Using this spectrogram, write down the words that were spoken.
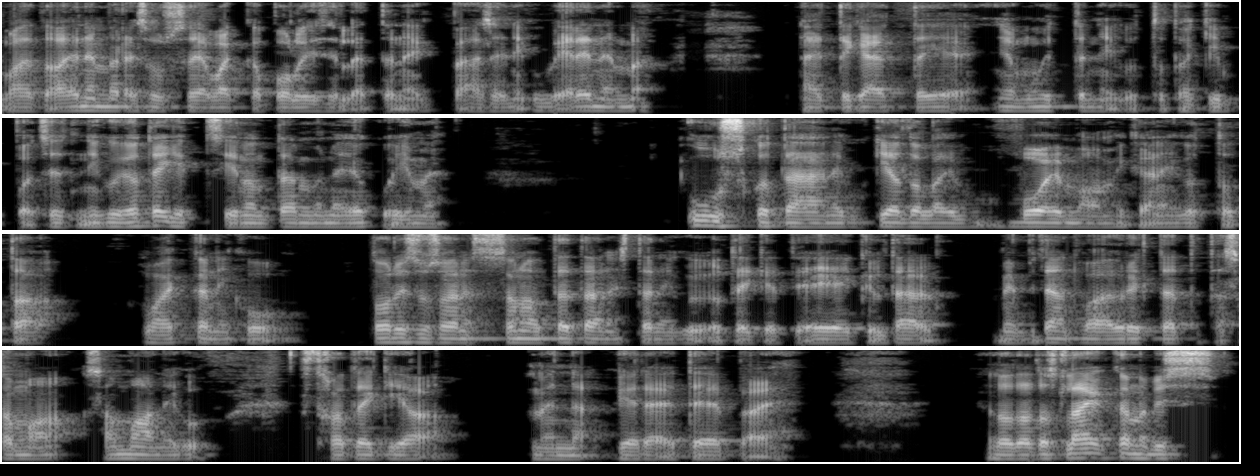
laitetaan enemmän resursseja vaikka poliisille, että ne pääsee niin kuin vielä enemmän näiden käyttäjien ja muiden niin kuin, tota, kimppuun. Että niin kuin jotenkin siinä on tämmöinen joku ihme usko tähän niin kuin kieltolain voimaan, mikä niin kuin, tota, vaikka niin kuin, todistusaineista sanoo tätä, niin sitä niin kuin jotenkin, että ei, ei kyllä tämä, meidän pitää nyt vaan yrittää tätä samaa, samaa niin kuin strategiaa mennä viedä eteenpäin. Ja tuota, tuosta lääkekannabis,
